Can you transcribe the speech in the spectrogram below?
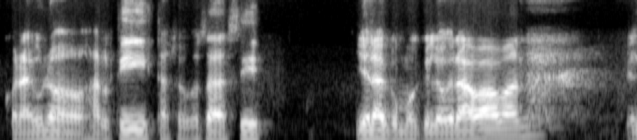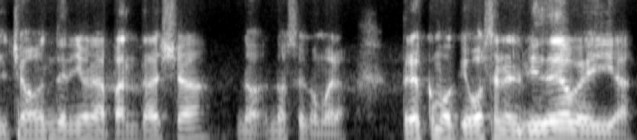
con algunos artistas o cosas así. Y era como que lo grababan, el chabón tenía una pantalla, no, no sé cómo era, pero es como que vos en el video veías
